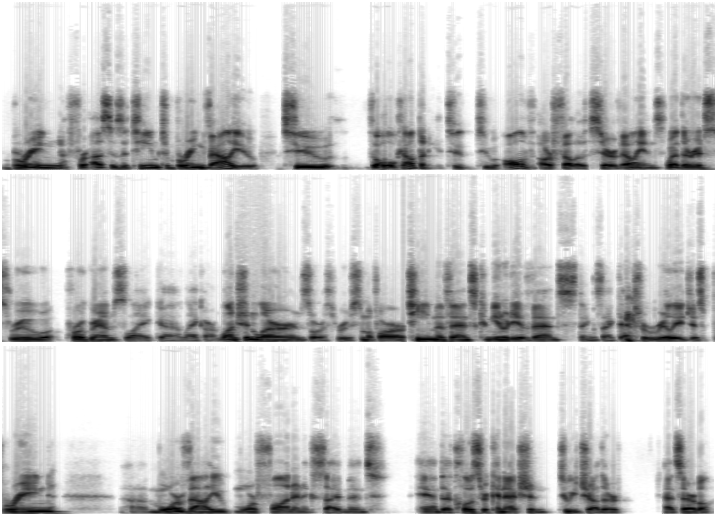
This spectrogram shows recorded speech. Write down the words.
bring, for us as a team, to bring value to the whole company, to to all of our fellow Cerevelians, whether it's through programs like uh, like our lunch and learns or through some of our team events, community events, things like that, to really just bring uh, more value, more fun, and excitement, and a closer connection to each other at Cerevel.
